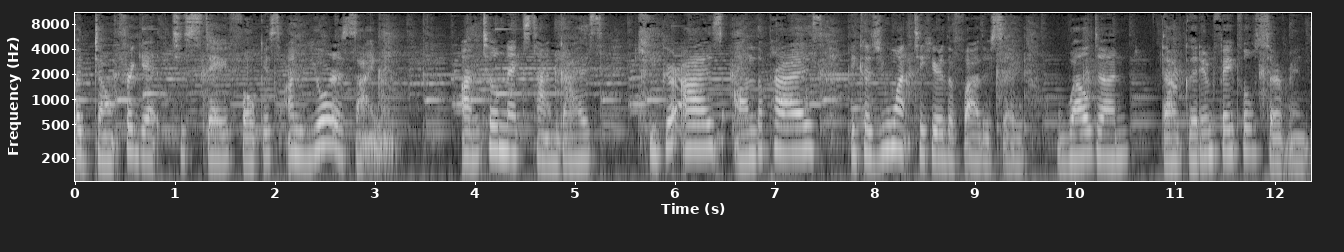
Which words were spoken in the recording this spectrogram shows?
but don't forget to stay focused on your assignment. Until next time, guys, keep your eyes on the prize because you want to hear the Father say, Well done, thou good and faithful servant.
